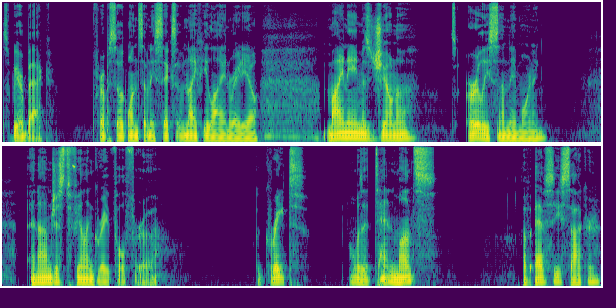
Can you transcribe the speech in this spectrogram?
So we are back for episode 176 of Knifey Lion Radio. My name is Jonah. It's early Sunday morning, and I'm just feeling grateful for a a great what was it, 10 months of FC soccer.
